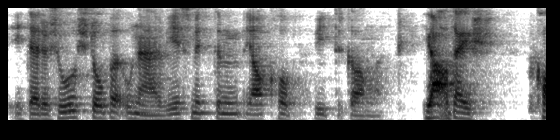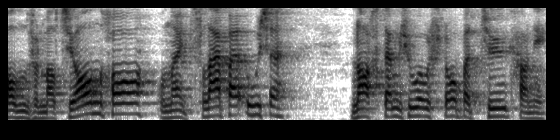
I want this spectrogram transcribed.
in dieser Schulstube und dann, wie ist es mit dem Jakob weitergegangen? Ja, da ist Konfirmation gekommen und dann das Leben raus. Nach dem Schulstubenzeug habe ich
